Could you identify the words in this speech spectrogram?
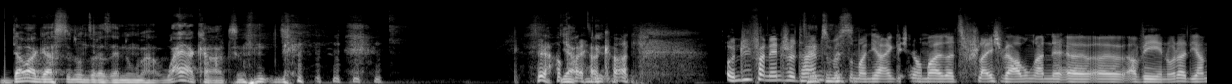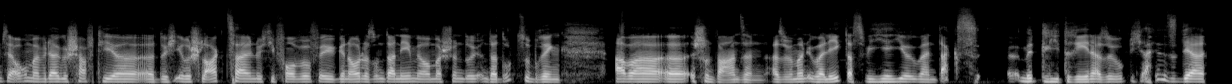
Dauergast in unserer Sendung war. Wirecard. ja, ja, Wirecard. Und die Financial Times müsste man ja eigentlich nochmal als Schleichwerbung an, äh, äh, erwähnen, oder? Die haben es ja auch immer wieder geschafft, hier äh, durch ihre Schlagzeilen, durch die Vorwürfe, genau das Unternehmen ja auch mal schön durch, unter Druck zu bringen. Aber äh, ist schon Wahnsinn. Also wenn man überlegt, dass wir hier, hier über einen DAX Mitglied drehen. Also wirklich eines der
